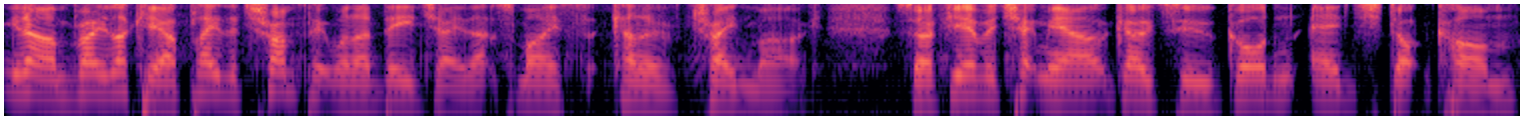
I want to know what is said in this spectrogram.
you know I'm very lucky. I play the trumpet when I DJ. That's my kind of trademark. So if you ever check me out, go to gordonedge.com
